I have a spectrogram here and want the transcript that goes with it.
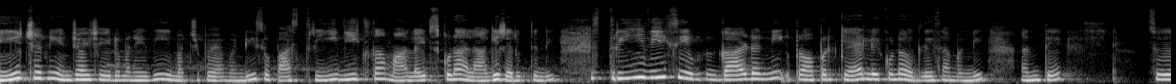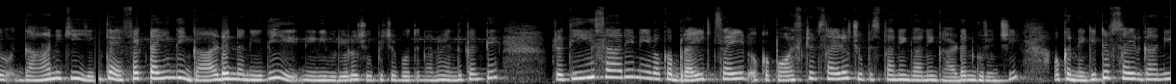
నేచర్ని ఎంజాయ్ చేయడం అనేది మర్చిపోయామండి. సో పాస్ట్ త్రీ వీక్స్గా మా లైఫ్స్ కూడా అలాగే జరుగుతుంది. త్రీ వీక్స్ ఈ యొక్క గార్డెన్ని ప్రాపర్ కేర్ లేకుండా వదిలేసామండి. అంతే. సో దానికి ఎంత ఎఫెక్ట్ అయింది గార్డెన్ అనేది నేను ఈ వీడియోలో చూపించబోతున్నాను. ఎందుకంటే ప్రతిసారి నేను ఒక బ్రైట్ సైడ్ ఒక పాజిటివ్ సైడే చూపిస్తానే కానీ గార్డెన్ గురించి. ఒక నెగిటివ్ సైడ్ కానీ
